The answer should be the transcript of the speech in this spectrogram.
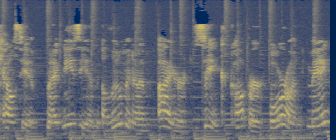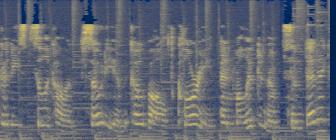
calcium, magnesium, aluminum, iron, zinc, copper, boron, manganese, silicon, sodium, cobalt, chlorine, and molybdenum Synthetic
